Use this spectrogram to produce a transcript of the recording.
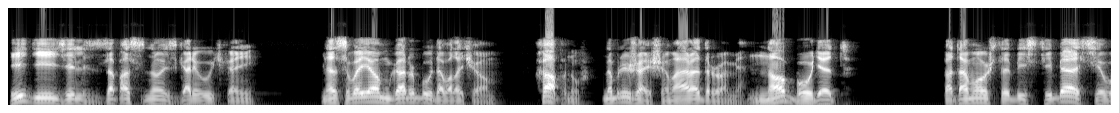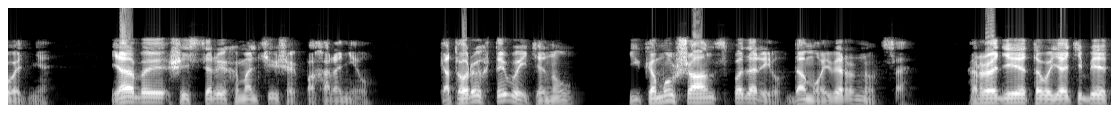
и дизель с запасной с горючкой. На своем горбу доволочем, хапнув на ближайшем аэродроме. Но будет!» Потому что без тебя сегодня я бы шестерых мальчишек похоронил, которых ты вытянул, и кому шанс подарил домой вернуться. Ради этого я тебе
